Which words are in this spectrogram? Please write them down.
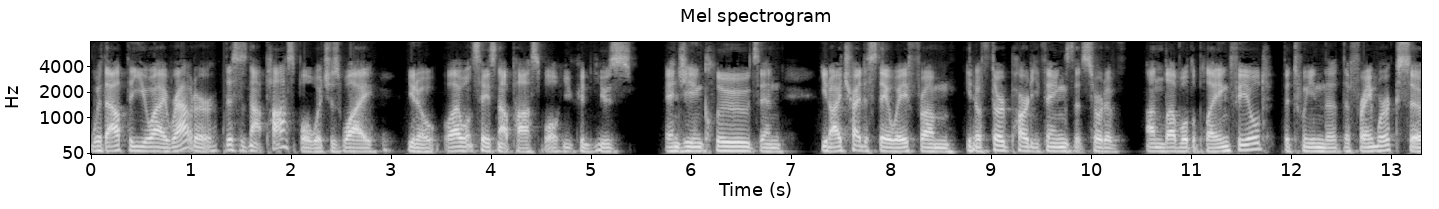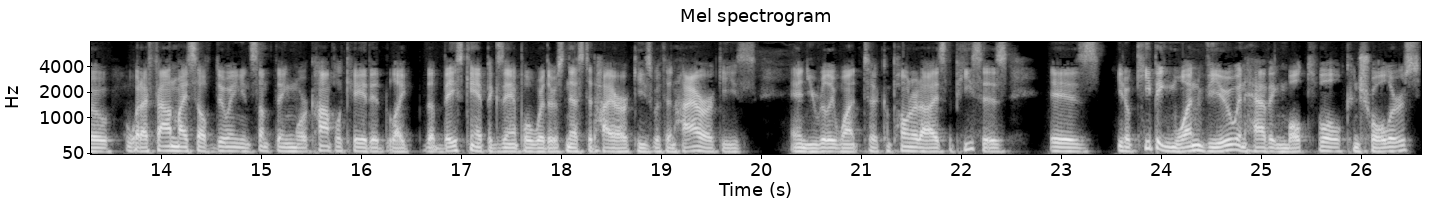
without the UI router, this is not possible, which is why, you know, well, I won't say it's not possible. You can use ng includes and, you know, I try to stay away from, you know, third party things that sort of unlevel the playing field between the, the frameworks. So what I found myself doing in something more complicated, like the Basecamp example where there's nested hierarchies within hierarchies and you really want to componentize the pieces is, you know, keeping one view and having multiple controllers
